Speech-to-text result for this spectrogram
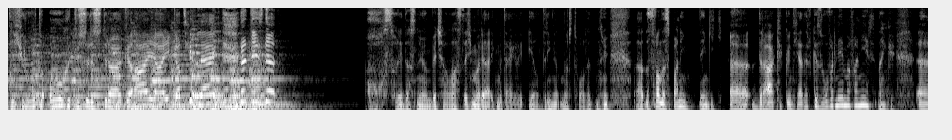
die grote ogen tussen de struiken. Ah ja, ik had gelijk. Het is de... Sorry, dat is nu een beetje lastig, maar ja, ik moet eigenlijk heel dringend naar het toilet nu. Uh, dat is van de spanning, denk ik. Uh, Draak, kunt jij het even overnemen van hier? Dank u. Uh,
